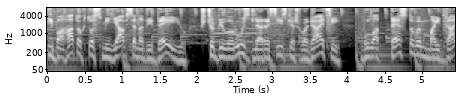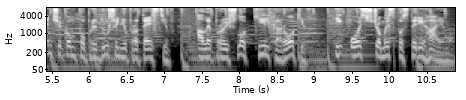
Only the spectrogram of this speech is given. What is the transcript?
І багато хто сміявся над ідеєю, що Білорусь для російських шведацій була тестовим майданчиком по придушенню протестів, але пройшло кілька років, і ось що ми спостерігаємо.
